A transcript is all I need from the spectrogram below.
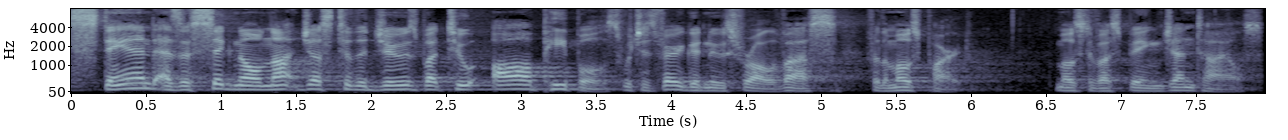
stand as a signal not just to the Jews, but to all peoples, which is very good news for all of us, for the most part, most of us being Gentiles.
